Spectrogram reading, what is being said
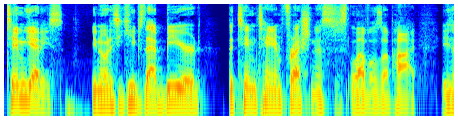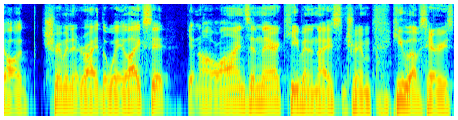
Tim Gettys. You notice he keeps that beard the Tim Tam freshness levels up high. He's all trimming it right the way he likes it, getting all the lines in there, keeping it nice and trim. He loves Harry's.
